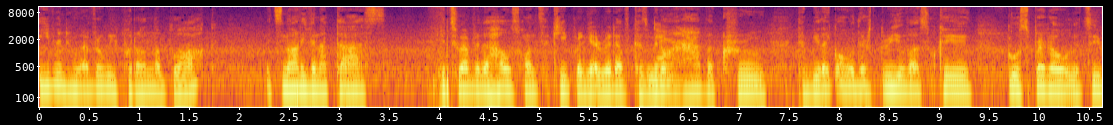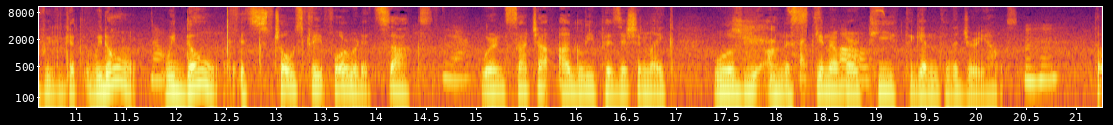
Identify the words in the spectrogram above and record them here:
even whoever we put on the block, it's not even up to us. It's whoever the house wants to keep or get rid of because we don't have a crew to be like, oh, there's three of us. Okay, go spread out. Let's see if we can get. We don't. No. We don't. It's so straightforward. It sucks. Yeah. We're in such a ugly position. Like, we'll be on the skin of our teeth to get into the jury house. hmm The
